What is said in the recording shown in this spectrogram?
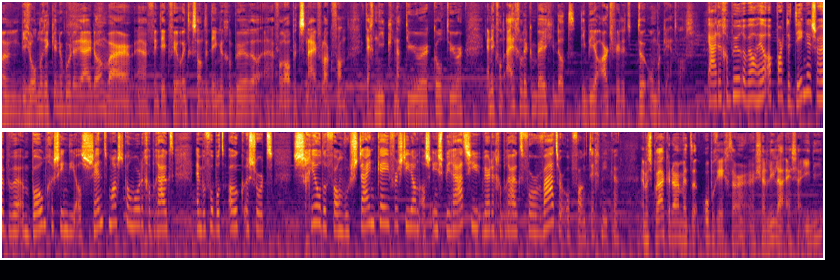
een bijzondere kinderboerderij dan, waar, eh, vind ik, veel interessante dingen gebeuren. Eh, vooral op het snijvlak van techniek, natuur, cultuur. En ik vond eigenlijk een beetje dat die Bio Art Village te onbekend was. Ja, er gebeuren wel heel aparte dingen. Zo hebben we een boom gezien die als zendmast kan worden gebruikt. En bijvoorbeeld ook een soort schilden van woestijnkevers... die dan als inspiratie werden gebruikt voor wateropvangtechnieken. En we spraken daar met de oprichter, eh, Shalila Essaidi.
